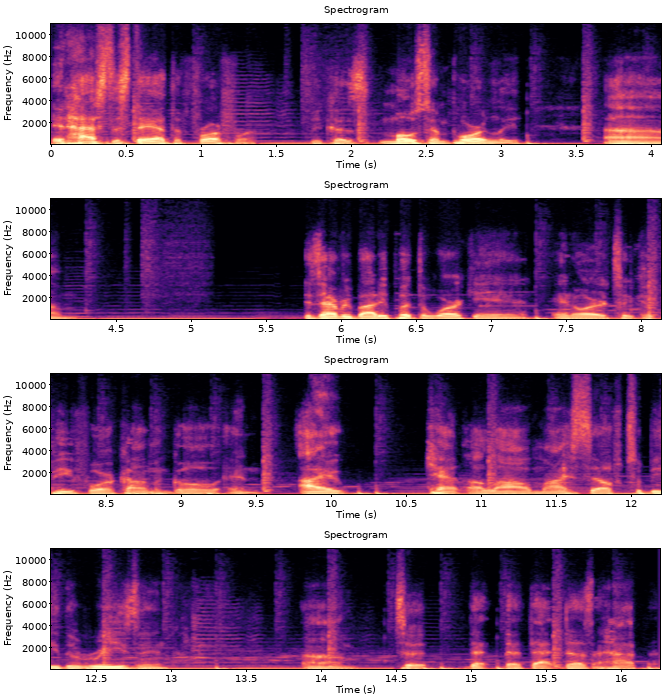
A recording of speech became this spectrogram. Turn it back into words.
it has to stay at the forefront because most importantly, um, is everybody put the work in in order to compete for a common goal, and I can't allow myself to be the reason um, to that that that doesn't happen.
